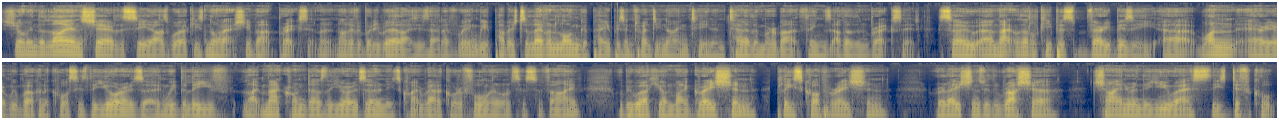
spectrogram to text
Sure. I mean, the lion's share of the CER's work is not actually about Brexit. Not everybody realises that. We published 11 longer papers in 2019, and 10 of them were about things other than Brexit. So um, that, that'll keep us very busy. Uh, one area we work on, of course, is the Eurozone. We believe, like Macron does, the Eurozone needs quite radical reform in order to survive. We'll be working on migration, police cooperation, relations with Russia, China, and the US, these difficult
